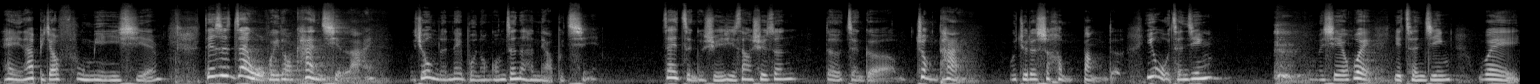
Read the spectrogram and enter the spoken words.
嘿，它比较负面一些。但是在我回头看起来，我觉得我们的内埔农工真的很了不起，在整个学习上，学生的整个状态，我觉得是很棒的。因为我曾经，我们协会也曾经为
